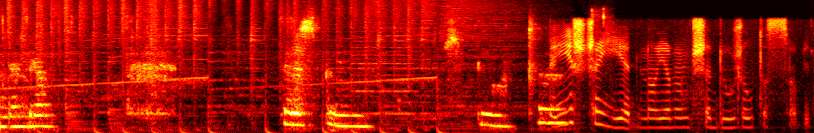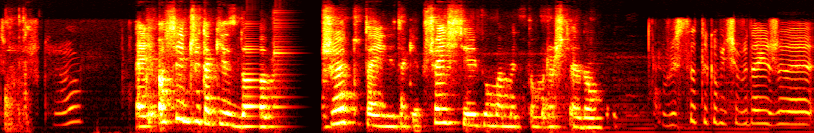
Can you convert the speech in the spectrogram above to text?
Dobra. Teraz um, szpilkę. Jeszcze jedno, ja bym przedłużył to sobie troszkę. Ej, oceń, czy tak jest dobrze. Tutaj jest takie przejście i tu mamy tą resztę domku. Wiesz co, tylko mi się wydaje, że e,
